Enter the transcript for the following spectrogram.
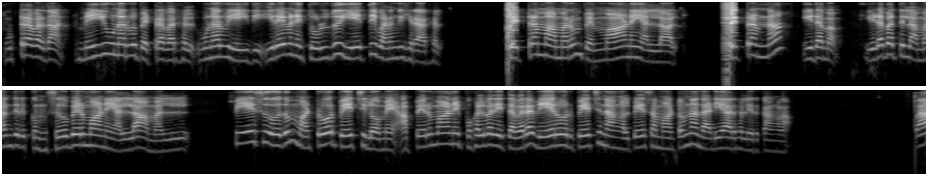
உற்றவர்தான் மெய்யுணர்வு பெற்றவர்கள் உணர்வு எய்தி இறைவனை தொழுது ஏத்தி வணங்குகிறார்கள். பெற்றம் அமரும் பெம்மானை அல்லால். பெற்றம்னா இடமம் இடபத்தில் அமர்ந்திருக்கும் சிவபெருமானை அல்லாமல் பேசுவதும் மற்றோர் பேச்சிலோமே. அப்பெருமானை புகழ்வதை தவிர வேறொரு பேச்சு நாங்கள் பேச மாட்டோம்னு அந்த அடியார்கள் இருக்காங்களாம். வா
